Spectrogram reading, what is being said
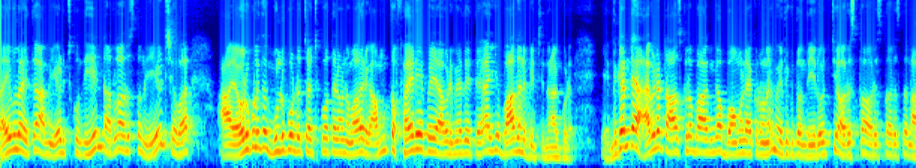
లైవ్లో అయితే ఆమె ఏడ్చుకుంది ఏంటి అట్లా అరుస్తాను ఏంటి శివ? ఆ అరుపులకి గుండెపోటు చచ్చిపోతారేమన్న మాదిరిగా అంత ఫైర్ అయిపోయి ఆవిడ మీద అయితే అయ్యో బాధ అనిపించింది నాకు కూడా. ఎందుకంటే ఆవిడ టాస్క్లో భాగంగా బొమ్మలు ఎక్కడ ఉన్నాయో వెతుకుతుంది. ఈరోజు వచ్చి అరుస్తా అరుస్తా అరుస్తా నా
